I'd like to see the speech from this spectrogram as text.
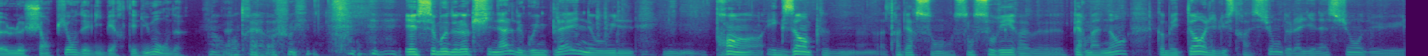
euh, le champion des libertés du monde. au contraire. Et ce monologue final de Gwynplaine, où il, prend exemple à travers son, sourire euh, permanent comme étant l'illustration de l'aliénation du,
